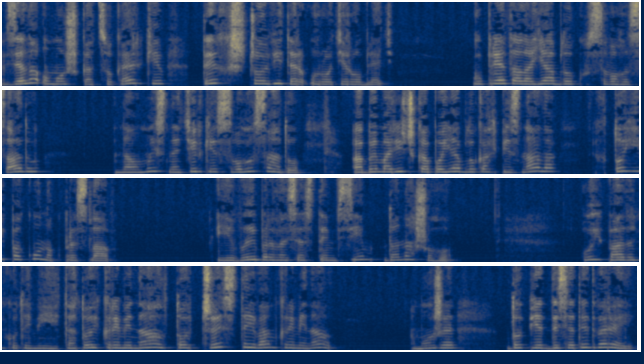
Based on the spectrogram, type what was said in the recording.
взяла у мошка цукерків, тих, що вітер у роті роблять, упрятала яблук свого саду, навмисне тільки свого саду, аби Марічка по яблуках пізнала, хто їй пакунок прислав, і вибралася з тим всім до нашого. Ой, падоньку ти мій, та той кримінал, то чистий вам кримінал. Може, до п'ятдесяти дверей,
